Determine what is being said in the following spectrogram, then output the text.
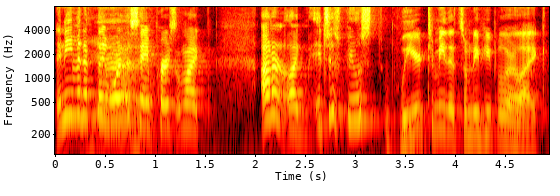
and even if they were the same person like i don't know like it just feels weird to me that so many people are like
